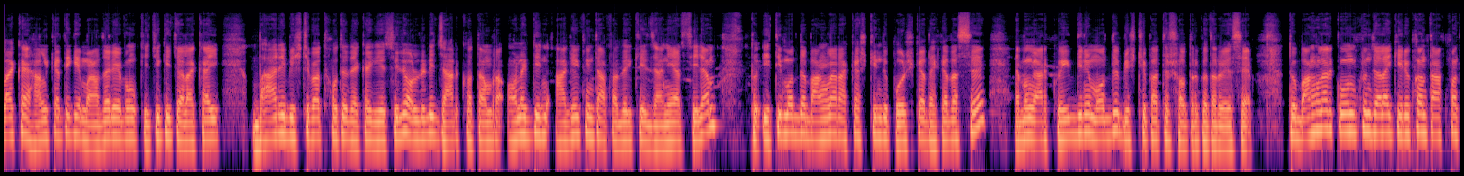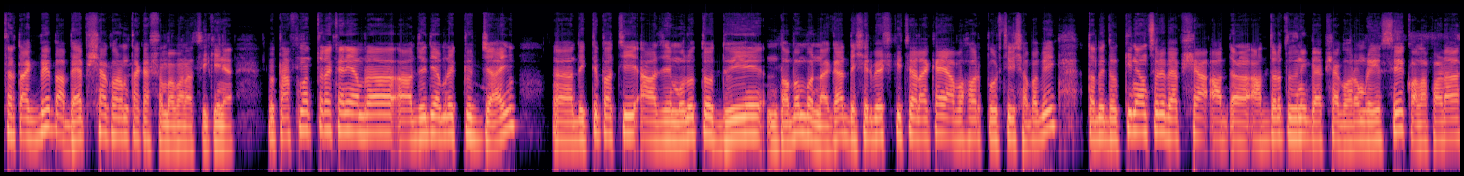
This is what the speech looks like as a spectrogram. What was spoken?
এলাকায় হালকা থেকে মাঝারি এবং কিছু কিছু এলাকায় ভারী বৃষ্টিপাত হতে দেখা গিয়েছিল। অলরেডি যার কথা আমরা অনেকদিন আগে কিন্তু আপনাদেরকে জানিয়ে আসছিলাম তো ইতিমধ্যে বাংলার আকাশ কিন্তু পরিষ্কার দেখা যাচ্ছে এবং আর কয়েকদিনের মধ্যে বৃষ্টিপাতের সতর্কতা রয়েছে। তো বাংলার কোন কোন জেলায় কীরকম তাপমাত্রা থাকবে বা ব্যবসা গরম থাকার সম্ভাবনা আছে কিনা? তো তাপমাত্রাখানে আমরা যদি আমরা একটু যাই দেখতে পাচ্ছি আজ মূলত দুই নভেম্বর নাগাদ দেশের বেশ কিছু এলাকায় আবহাওয়ার পরিস্থিতি স্বাভাবিক। তবে দক্ষিণাঞ্চলে ব্যবসা আদ- আহ, আর্দ্রতাজনিক ব্যবসা গরম রয়েছে। কলাপাড়া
